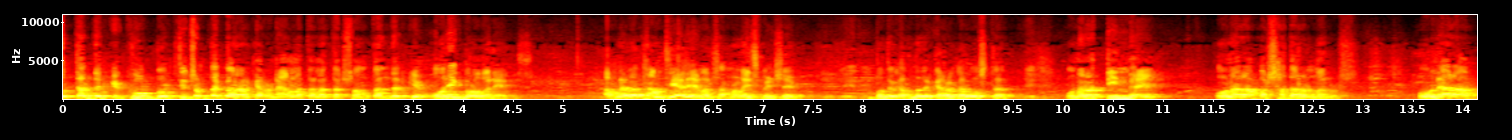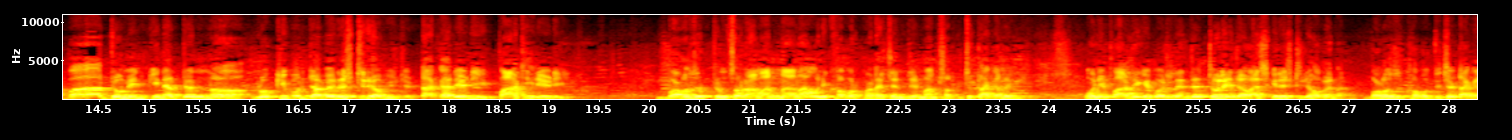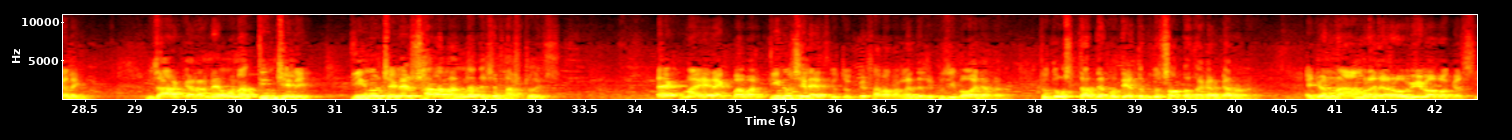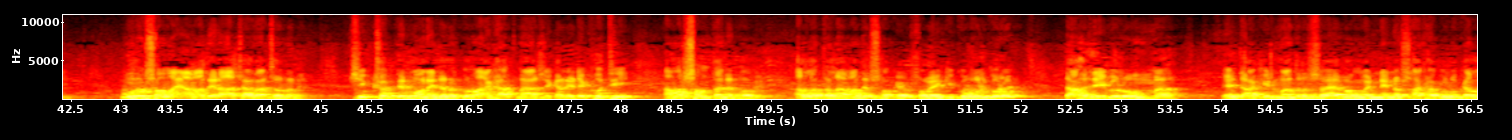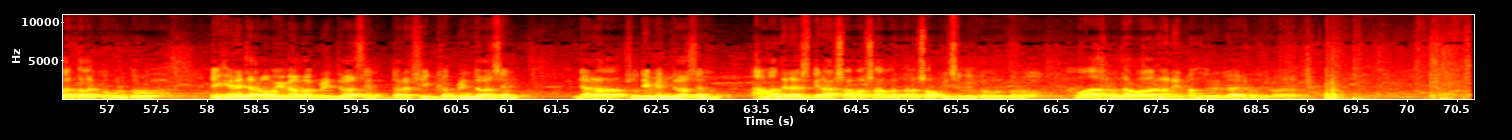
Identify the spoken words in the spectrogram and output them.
ওস্তাদদেরকে খুব ভক্তি শ্রদ্ধা করার কারণে আল্লাহ তালা তার সন্তানদেরকে অনেক বড় বানিয়ে দিচ্ছে আপনারা ধামতিয়ালি আমার সালমান ইসমাইল সাহেব আপনাদের কারও কারও ওস্তাদ। ওনারা তিন ভাই, ওনার আব্বা সাধারণ মানুষ। ওনার আব্বা জমিন কেনার জন্য লক্ষ্মীপুর যাবে রেজিস্ট্রি অফিসে। টাকা রেডি পার্টি রেডি বড়জুর টুমসর আমার নানা, উনি খবর পাঠাচ্ছেন যে মানুষের কিছু টাকা লাগবে। উনি পার্টিকে বললেন যে চলে যাও, আজকে রেজিস্ট্রি হবে না। বড়জুর খবর দিচ্ছে টাকা লাগবে। যার কারণে ওনার তিন ছেলে। তিনও ছেলে সারা বাংলাদেশে ফার্স্ট হয়েছে। এক মায়ের, এক বাবার তিনও ছেলে এতটুকু যোগ্য সারা বাংলাদেশে খুঁজে পাওয়া যাবে না। শুধু ওস্তাদদের প্রতি এতটুকু শ্রদ্ধা থাকার কারণে। এই জন্য আমরা যারা অভিভাবক আছি কোনো সময় আমাদের আচার আচরণে শিক্ষকদের মনে যেন কোনো আঘাত না আসে, কারণ এটা ক্ষতি আমার সন্তানের হবে। আল্লাহ তালা আমাদের সকে- সবাইকে কবুল করুক। তাহাজিবুল উম্মা, এই দাখিল মাদ্রাসা এবং অন্যান্য শাখাগুলোকে আল্লাহ তালা কবুল করুক। এখানে যারা অভিভাবক বৃন্দ আছেন, যারা শিক্ষক বৃন্দ আছেন, যারা সুদীবৃন্দ আছেন, আমাদের আজকের আশা বাসা আল্লাহ তালা সব কিছুকে কবুল করুক। ও আখরুদ্দাওয়ান আলহামদুলিল্লাহ রবিল আলম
